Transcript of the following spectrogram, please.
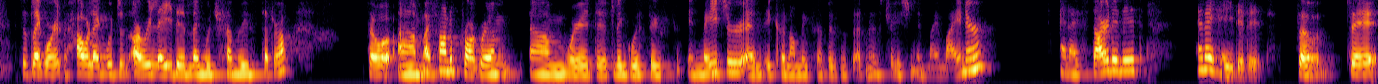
just like word, how languages are related, language families, etc. So um, I found a program um, where I did linguistics in major and economics and business administration in my minor. And I started it and I hated it. So the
